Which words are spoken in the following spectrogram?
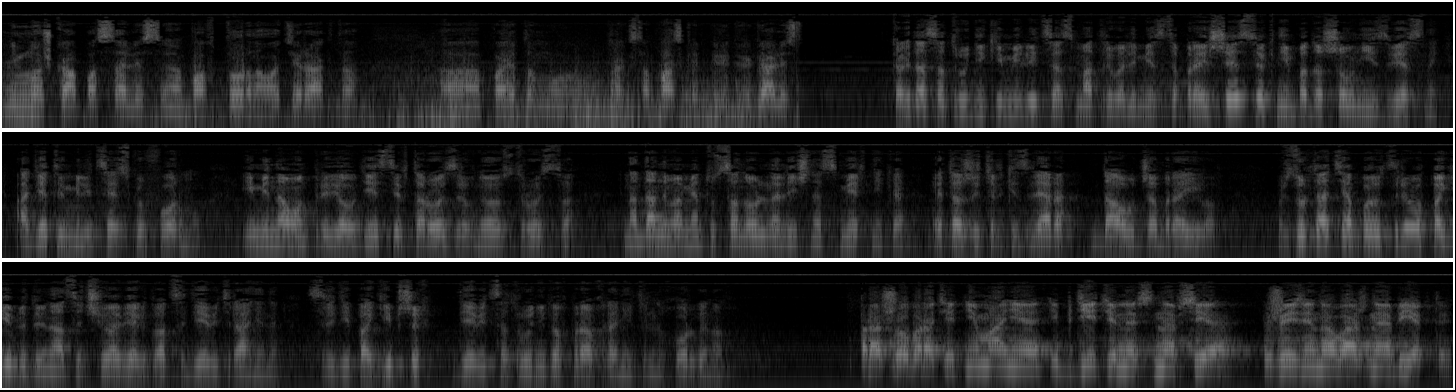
немножко опасались повторного теракта, поэтому так с опаской передвигались. Когда сотрудники милиции осматривали место происшествия, к ним подошел неизвестный, одетый в милицейскую форму. Именно он привел в действие второе взрывное устройство. На данный момент установлена личность смертника. Это житель Кизляра Дауд Джабраилов. В результате обоих взрывов погибли 12 человек, 29 ранены. Среди погибших 9 сотрудников правоохранительных органов. Прошу обратить внимание и бдительность на все жизненно важные объекты.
